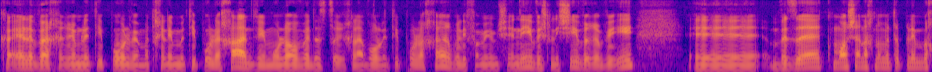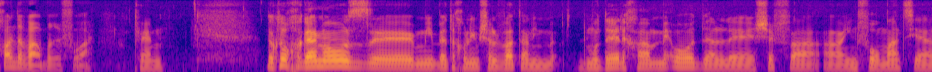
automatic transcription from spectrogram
כאלה ואחרים לטיפול, ומתחילים בטיפול אחד, ואם הוא לא עובד אז צריך לעבור לטיפול אחר, ולפעמים שני ושלישי ורביעי, uh, וזה כמו שאנחנו מטפלים בכל דבר ברפואה. כן. דוקטור חגי מעוז uh, מבית החולים שלוותה, אני מודה לך מאוד על שפע האינפורמציה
